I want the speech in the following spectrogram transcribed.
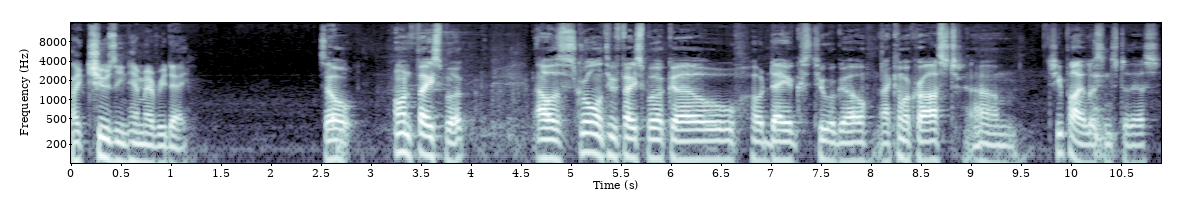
like choosing him every day. So on Facebook, I was scrolling through Facebook oh, a day or two ago, and I come across. Um, she probably listens to this,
